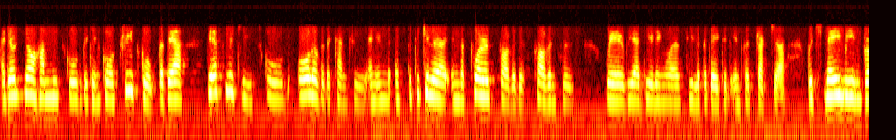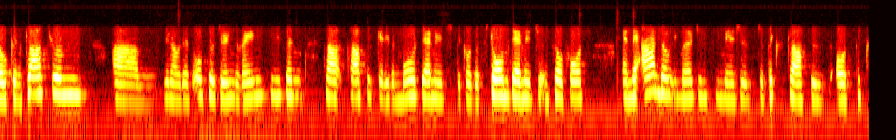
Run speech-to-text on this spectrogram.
I don't know how many schools we can call tree schools, but there are definitely schools all over the country, and in particular in the poorest provinces where we are dealing with dilapidated infrastructure, which may mean broken classrooms. Um, you know, there's also during the rainy season, classes get even more damaged because of storm damage and so forth and there are no emergency measures to fix classes or fix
